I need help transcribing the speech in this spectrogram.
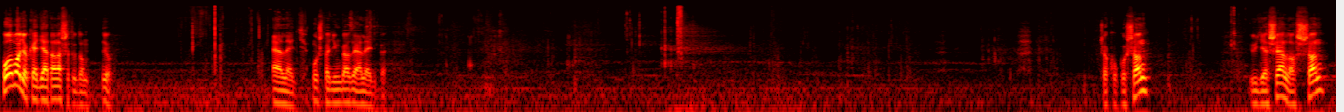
Hol vagyok egyáltalán, azt se tudom. Jó. L1. Most megyünk be az L1-be. Csak okosan. Ügyesen, lassan.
